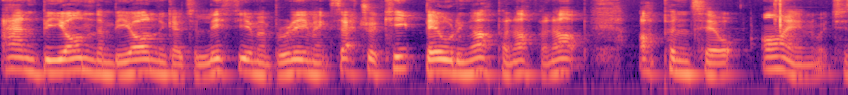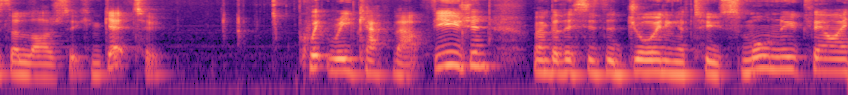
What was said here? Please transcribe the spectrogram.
and beyond and beyond, and go to lithium and beryllium, etc. Keep building up and up and up, up until iron, which is the largest it can get to. Quick recap about fusion. Remember, this is the joining of two small nuclei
